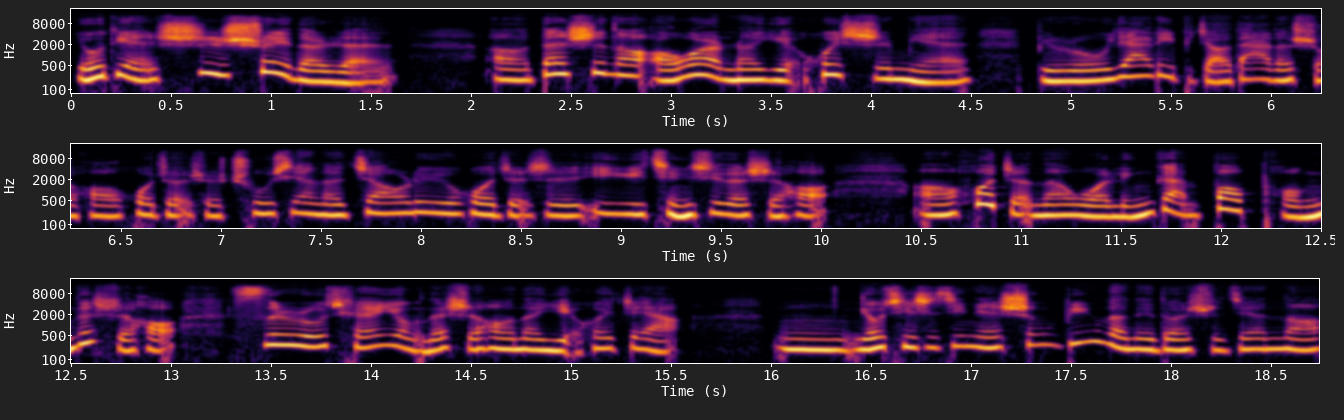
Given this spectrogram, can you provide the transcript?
有点嗜睡的人，呃，但是呢，偶尔呢也会失眠，比如压力比较大的时候，或者是出现了焦虑或者是抑郁情绪的时候，嗯，或者呢我灵感爆棚的时候，思如泉涌的时候呢，也会这样。嗯，尤其是今年生病的那段时间呢，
